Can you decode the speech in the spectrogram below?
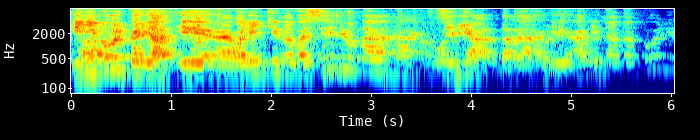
И не А, только я, и э, Валентина Васильевна, э, вот, Семья, да, да, Анатолий и Алина Анатольевна.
